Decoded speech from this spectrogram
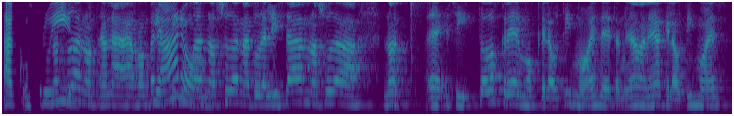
a construir. No ayuda a, a romper Claro. estigmas, no ayuda a naturalizar, no ayuda. No, eh, si todos creemos que el autismo es de determinada manera, que el autismo es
